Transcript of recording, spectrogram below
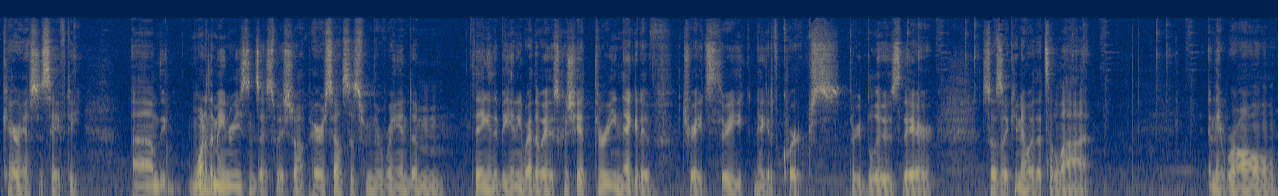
carry us to safety. Um, the, one of the main reasons I switched off Paracelsus from the random thing in the beginning, by the way, was because she had three negative traits, three negative quirks, three blues there. So I was like, you know what, that's a lot. And they were all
